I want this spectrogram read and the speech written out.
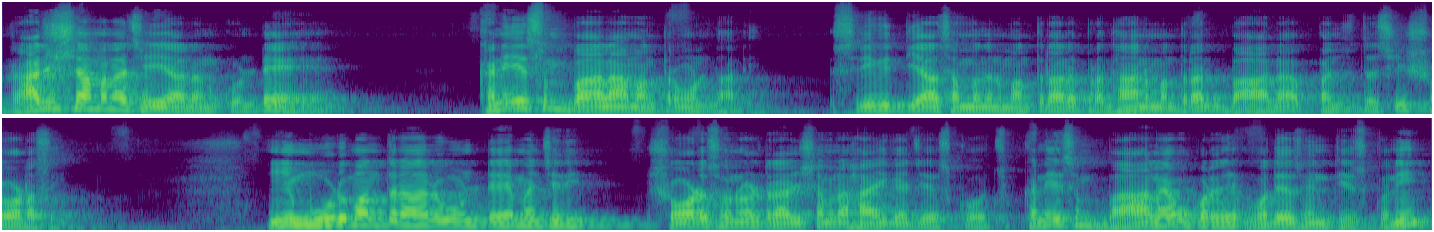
రాజశ్యామల చేయాలనుకుంటే కనీసం బాలామంత్రం ఉండాలి. శ్రీ విద్యా సంబంధన మంత్రాలు ప్రధాన మంత్రాలు బాల పంచదశి షోడశి. ఈ మూడు మంత్రాలు ఉంటే మంచిది. షోడశ ఉన్న రాజశ్యామల హాయిగా చేసుకోవచ్చు. కనీసం బాల ఉపదేశం తీసుకొని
